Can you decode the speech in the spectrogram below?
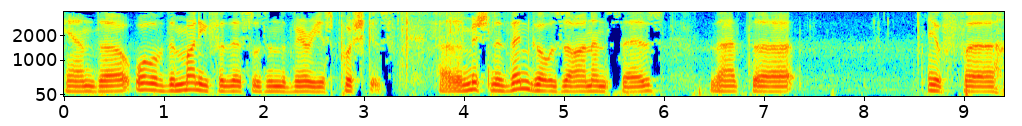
And uh, all of the money for this was in the various pushkas. Uh, the Mishnah then goes on and says that uh, if uh,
